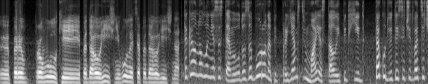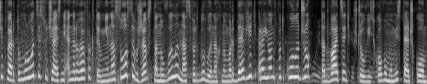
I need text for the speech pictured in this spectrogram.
е, перепровулки педагогічні, вулиця педагогічна. Таке оновлення системи водозабору на підприємстві має сталий підхід. Так, у 2024 році сучасні енергоефективні насоси вже встановили на свердловинах номер 9 район педколеджу та 20, що у військовому містечку.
